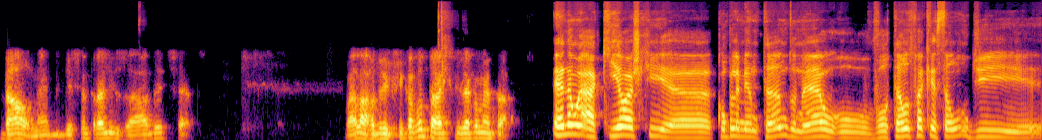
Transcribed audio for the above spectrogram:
DAO, né? Descentralizado, etc. Vai lá, Rodrigo, fica à vontade se quiser comentar. É, não, aqui eu acho que uh, complementando, né, o voltamos para a questão de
